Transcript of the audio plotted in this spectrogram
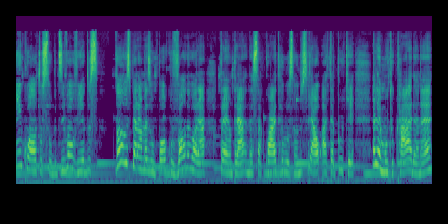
enquanto os subdesenvolvidos vão esperar mais um pouco, vão demorar para entrar nessa quarta revolução industrial, até porque ela é muito cara, né?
